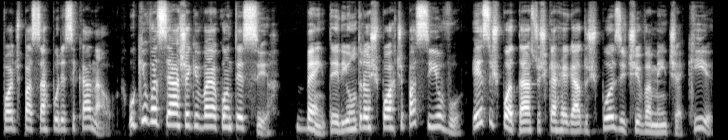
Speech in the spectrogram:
pode passar por esse canal. O que você acha que vai acontecer? Bem, teria um transporte passivo. Esses potássios carregados positivamente aqui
